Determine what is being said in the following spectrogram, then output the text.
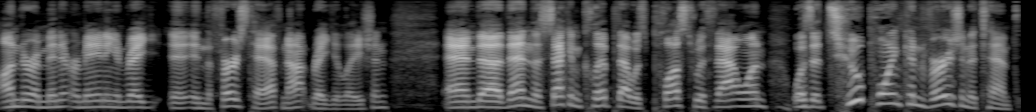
under a minute remaining in reg- in the first half, not regulation. And uh, then the second clip that was plussed with that one was a two point conversion attempt.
